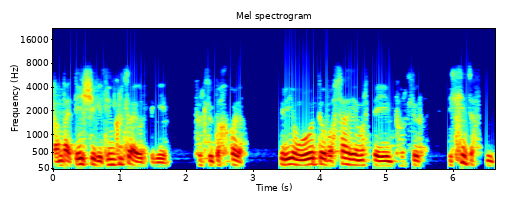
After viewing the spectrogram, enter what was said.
дандаа дээшээгээ тэнгэр рүү авирдаг ийм төрлүүд байхгүй юу? Тэр ийм өөдөө босоо ямартай ийм төрлөөр дэлхийн завтанд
